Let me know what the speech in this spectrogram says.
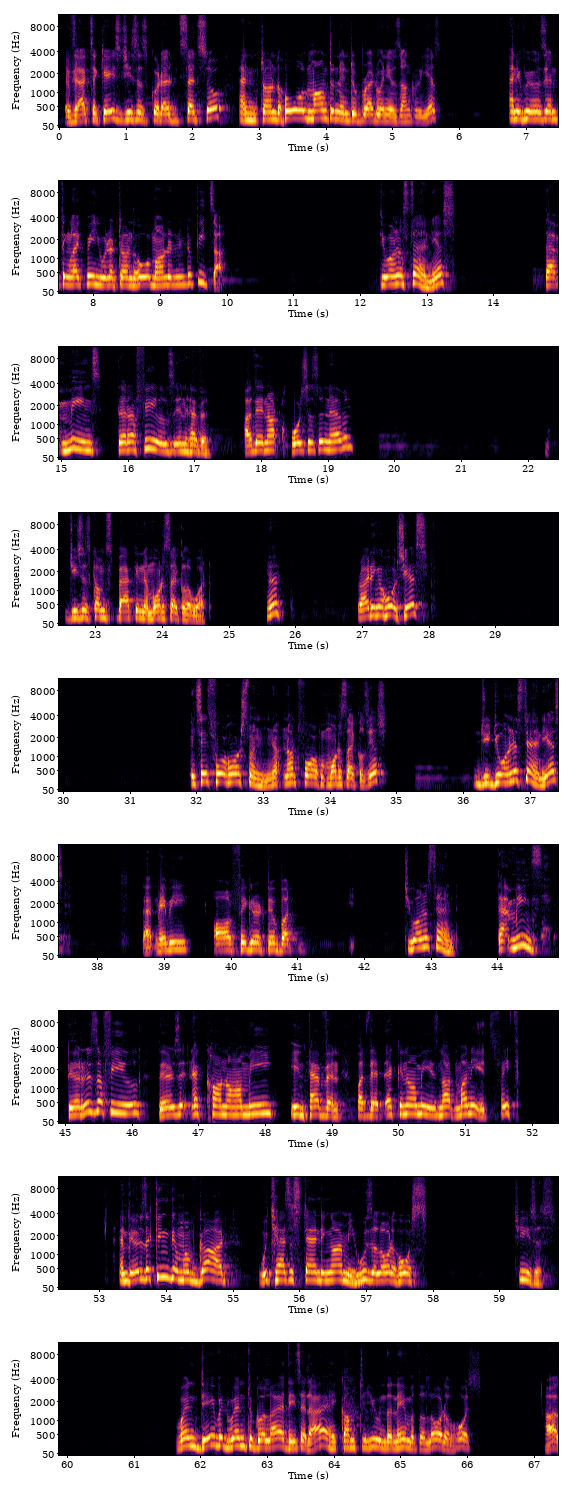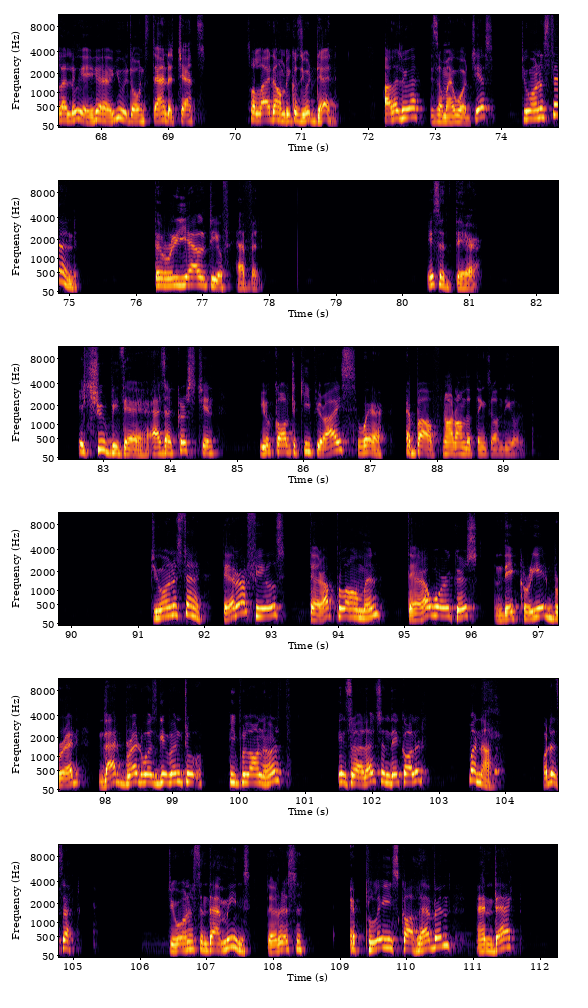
If that's the case, Jesus could have said so and turned the whole mountain into bread when he was hungry, yes? And if he was anything like me, he would have turned the whole mountain into pizza. Do you understand? Yes? That means there are fields in heaven. Are there not horses in heaven? Jesus comes back in a motorcycle or what? Yeah? Riding a horse, yes? It says four horsemen, not, not four motorcycles, yes? Did you understand? Yes? That may be all figurative, but do you understand? That means there is a field, there is an economy in heaven, but that economy is not money, it's faith. And there is a kingdom of God which has a standing army. Who's the Lord of hosts? Jesus. When David went to Goliath, he said, I come to you in the name of the Lord of hosts. Hallelujah. You don't stand a chance. So lie down because you're dead. Hallelujah. These are my words. Yes? Do you understand? The reality of heaven. Is it there? It should be there. As a Christian, you're called to keep your eyes where? Above, not on the things on the earth. Do you understand? There are fields, there are plowmen, there are workers, and they create bread. That bread was given to people on earth, Israelites, and they call it manna. What is that? Do you understand? That means there is a, place called heaven, and that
